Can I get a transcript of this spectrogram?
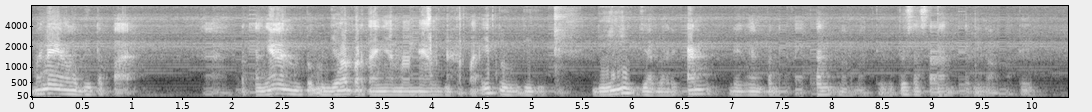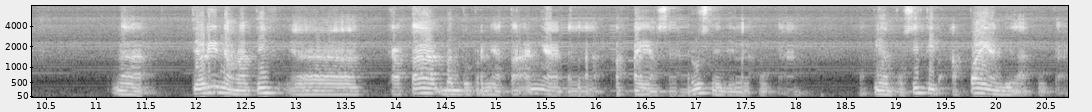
Mana yang lebih tepat? Nah, pertanyaan untuk menjawab pertanyaan mana yang lebih tepat itu di, dijabarkan dengan pendekatan normatif itu sasaran teori normatif. Nah, teori normatif eh, kata bentuk pernyataannya adalah apa yang seharusnya dilakukan tapi yang positif apa yang dilakukan.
